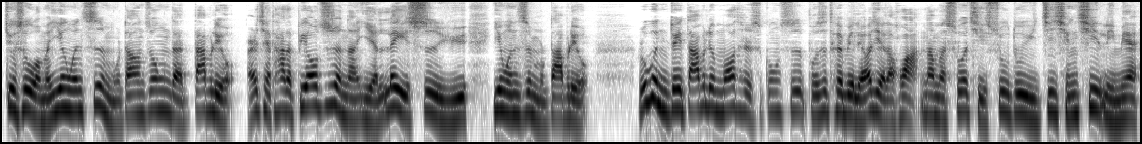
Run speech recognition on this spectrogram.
就是我们英文字母当中的 W，而且它的标志呢也类似于英文字母 W。如果你对 W Motors 公司不是特别了解的话，那么说起《速度与激情七》里面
